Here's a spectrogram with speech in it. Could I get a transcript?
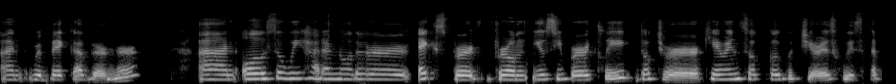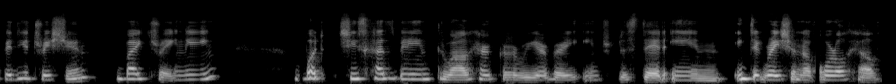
and Rebecca Berner. And also we had another expert from UC Berkeley, Dr. Karen Sokal Gutierrez, who is a pediatrician by training but she has been throughout her career very interested in integration of oral health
